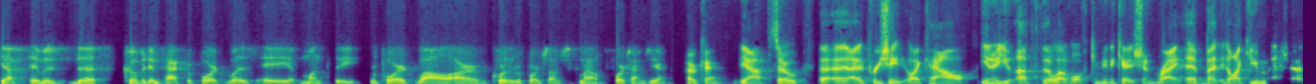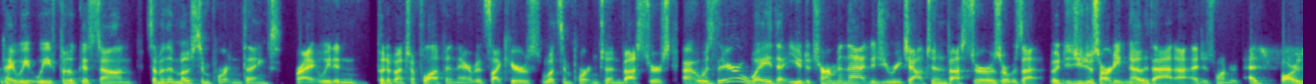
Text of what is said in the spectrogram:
Yep, it was the COVID impact report was a monthly report, while our quarterly reports obviously come out four times a year. Okay, yeah. So uh, I appreciate like how you know you upped the level of communication, right? Uh, but like you mentioned, hey, we we focused on some of the most important things, right? We didn't put a bunch of fluff in there, but it's like here's what's important to investors. Uh, was there a way that you determined that? Did you reach out to investors, or was that, or did you just already know that? I, I just wondered. As far as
